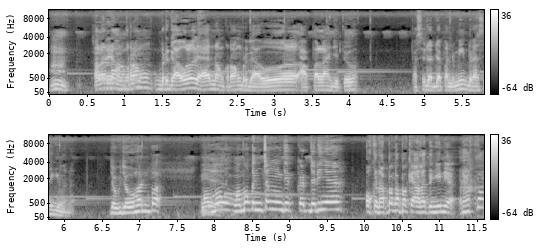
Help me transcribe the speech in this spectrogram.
Hmm. Kalau dari nongkrong bergaul ya, nongkrong bergaul apalah gitu. Pas sudah ada pandemi berasa gimana? Jauh-jauhan, Pak. Ngomong ngomong kenceng j- jadinya. Oh, kenapa nggak pakai alat yang gini ya? Raka.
